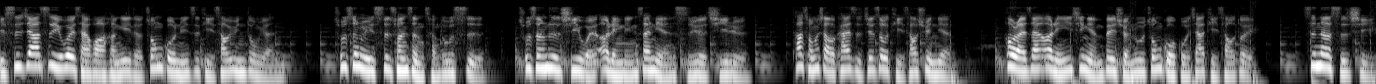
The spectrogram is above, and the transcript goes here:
李思佳是一位才华横溢的中国女子体操运动员，出生于四川省成都市，出生日期为二零零三年十月七日。她从小开始接受体操训练，后来在二零一七年被选入中国国家体操队。自那时起，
